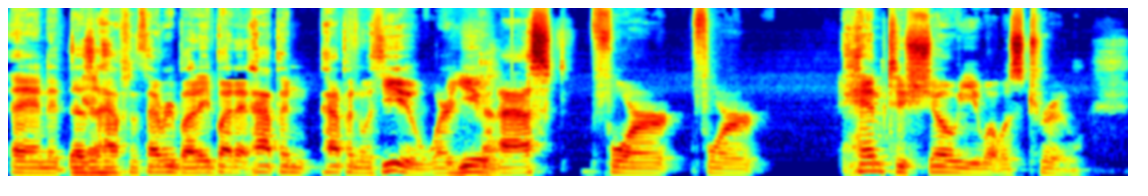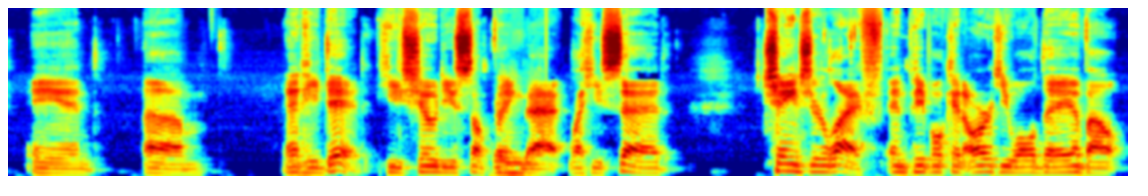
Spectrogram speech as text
and it doesn't Yes. happen with everybody but it happened happened with you where you Yeah. asked for for him to show you what was true and um and he did he showed you something that like you said changed your life and people can argue all day about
